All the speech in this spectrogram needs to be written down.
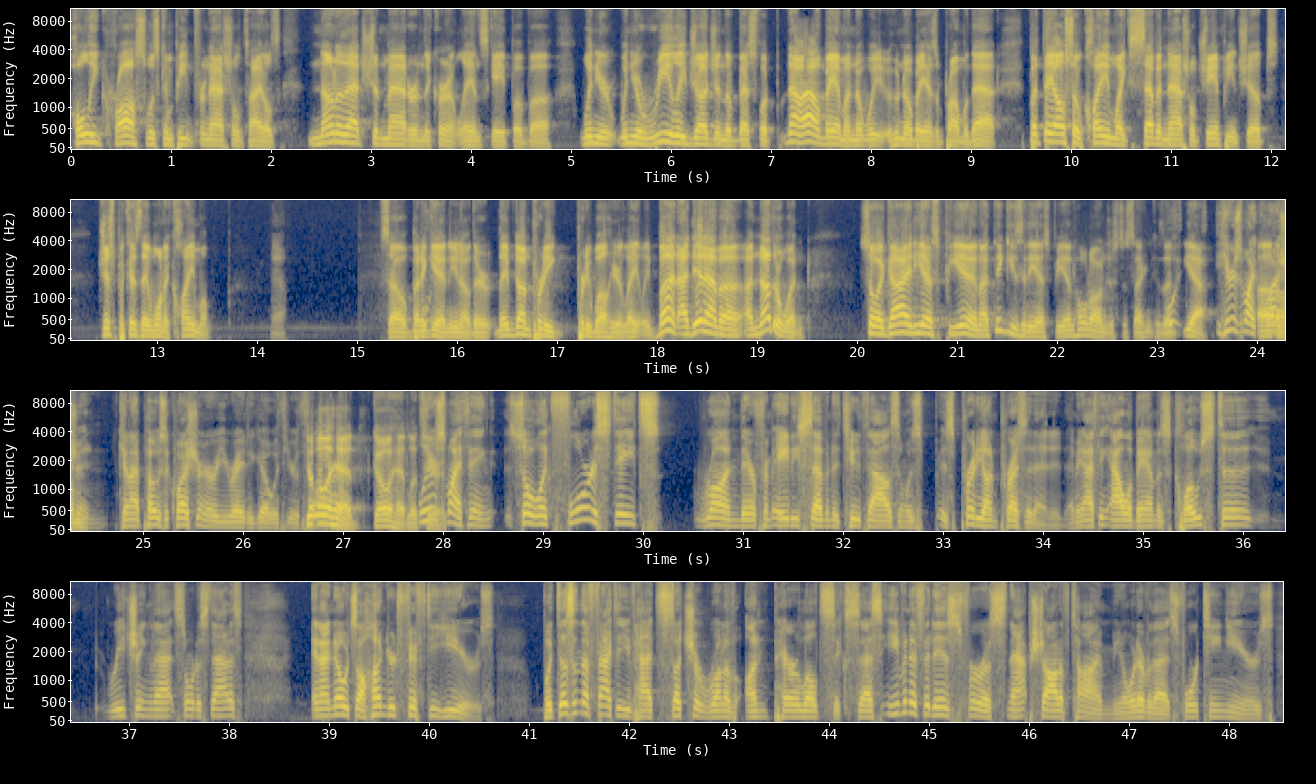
Holy Cross was competing for national titles. None of that should matter in the current landscape of uh, when you're when you're really judging the best football. Now Alabama, no, we, who nobody has a problem with that, but they also claim like seven national championships just because they want to claim them. So, but again, you know they're they've done pretty pretty well here lately. But I did have a another one. So a guy at ESPN, I think he's at ESPN. Hold on just a second, because Well, yeah, Here's my Um, question. Can I pose a question, or are you ready to go with your thought? go ahead, go ahead. Let's Well, hear here's it. my thing. So, like Florida State's run there from '87 to 2000 was is pretty unprecedented. I mean, I think Alabama's close to reaching that sort of status, and I know it's 150 years. But doesn't the fact that you've had such a run of unparalleled success, even if it is for a snapshot of time, you know, whatever that is, 14 years,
